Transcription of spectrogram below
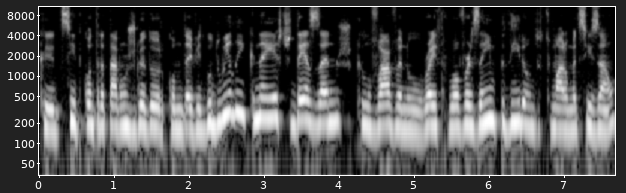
que decide contratar um jogador como David Goodwillie e que nem estes 10 anos que levava no Wraith Rovers a impediram de tomar uma decisão.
